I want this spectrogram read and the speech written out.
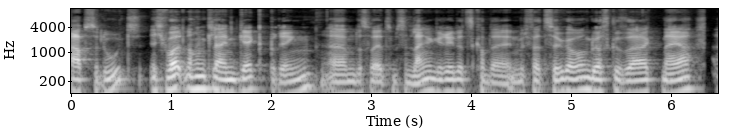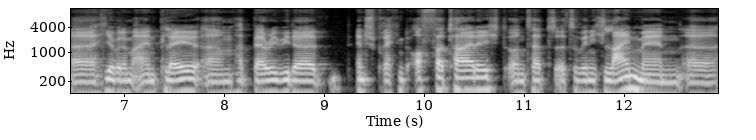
Absolut. Ich wollte noch einen kleinen Gag bringen. Ähm, das war jetzt ein bisschen lange geredet, jetzt kommt er mit Verzögerung. Du hast gesagt, naja, äh, hier bei dem einen Play ähm, hat Barry wieder entsprechend off verteidigt und hat äh, zu wenig Lineman äh,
